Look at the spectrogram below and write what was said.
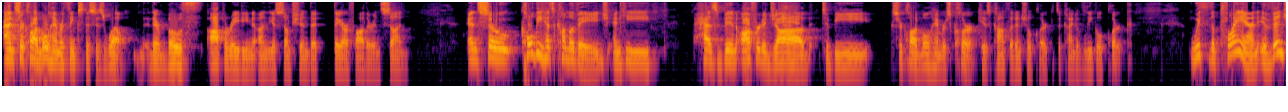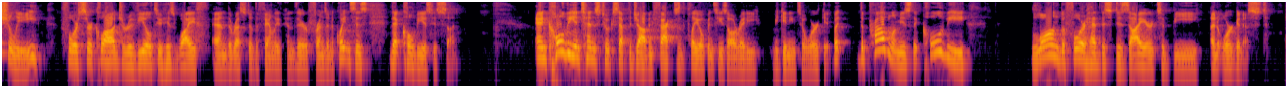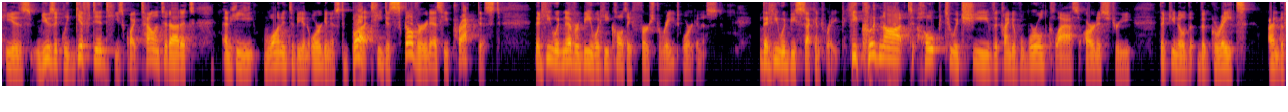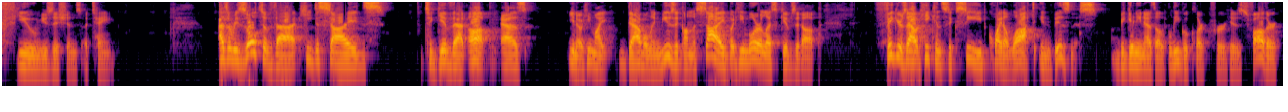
And Sir Claude Mulhammar thinks this as well. They're both operating on the assumption that they are father and son. And so Colby has come of age and he has been offered a job to be Sir Claude Mulhammar's clerk, his confidential clerk. It's a kind of legal clerk. With the plan, eventually, for Sir Claude to reveal to his wife and the rest of the family and their friends and acquaintances that Colby is his son. And Colby intends to accept the job. In fact, as the play opens, he's already beginning to work it. But the problem is that Colby, long before, had this desire to be an organist. He is musically gifted, he's quite talented at it, and he wanted to be an organist. But he discovered as he practiced that he would never be what he calls a first rate organist that he would be second rate. He could not hope to achieve the kind of world class artistry that you know the, the great and the few musicians attain. As a result of that, he decides to give that up as you know, he might dabble in music on the side, but he more or less gives it up. Figures out he can succeed quite a lot in business, beginning as a legal clerk for his father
